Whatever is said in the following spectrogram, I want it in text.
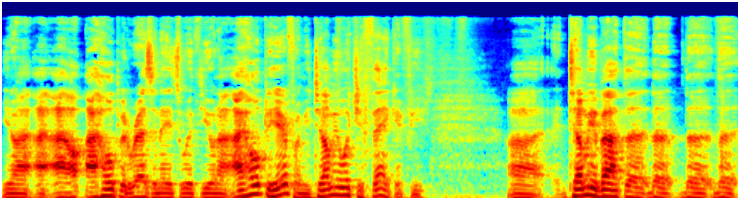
you know, I, I, I hope it resonates with you, and I, I, hope to hear from you. Tell me what you think. If you uh, tell me about the, the the the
